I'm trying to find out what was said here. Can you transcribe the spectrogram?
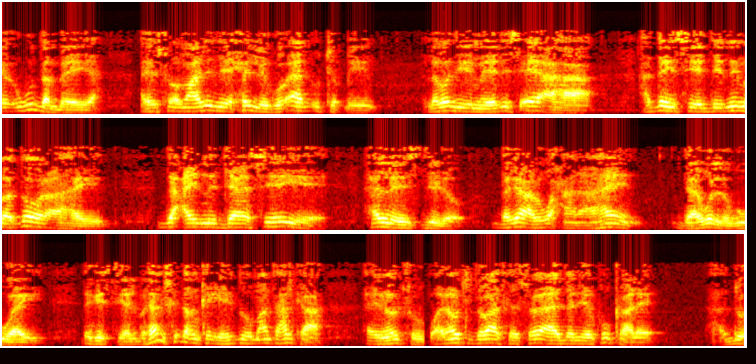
ee ugu dambeeya ay soomaalidii xilligu aad u tiqiin labadii meelis ee ahaa hadday seedinima door ahayd dacay nijaaseeye ha laysdilo dagaal waxaan ahayn daawo lagu waayey dhegeystayaal barnaamijka dhaqanka iyo hidduhu maanta halkaa ha inoo joogo waa inoo toddobaadka soo aadan iyo ku kale hadduu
